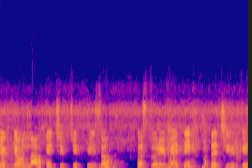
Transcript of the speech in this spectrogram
ಚಕ್ಕೆ ಒಂದು ನಾಲ್ಕೈದು ಚಿಕ್ಕ ಚಿಕ್ಕ ಪೀಸು, ಕಸ್ತೂರಿ ಮೇಥಿ ಮತ್ತು ಜೀರಿಗೆ.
